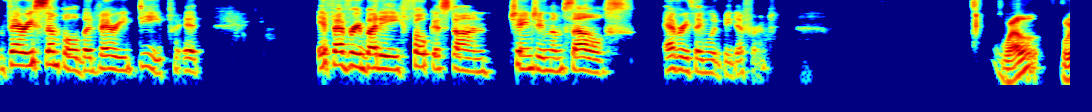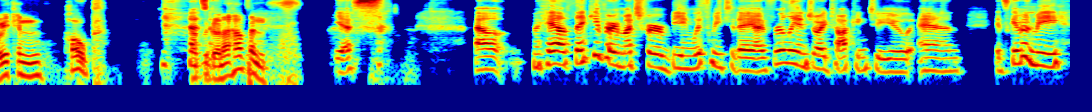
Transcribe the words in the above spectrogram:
very simple but very deep. It if everybody focused on changing themselves everything would be different well, we can hope that's going to happen. yes. Uh, Michal, thank you very much for being with me today. I've really enjoyed talking to you, and it's given me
